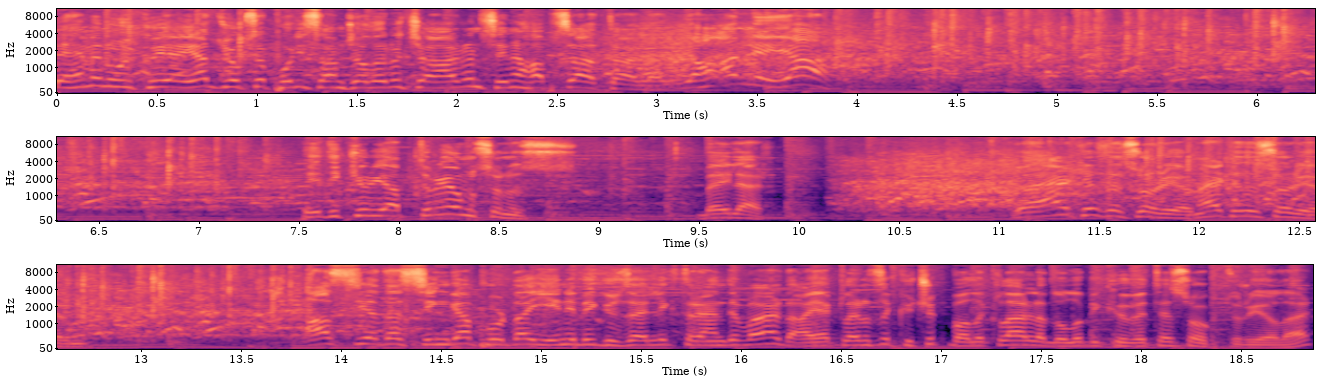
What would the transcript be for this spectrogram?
Ve hemen uykuya yat yoksa polis amcaları çağırırım seni hapse atarlar. Ya anne ya! Pedikür yaptırıyor musunuz? Beyler. Ya herkese soruyorum, herkese soruyorum. Asya'da, Singapur'da yeni bir güzellik trendi var da ayaklarınızı küçük balıklarla dolu bir küvete sokturuyorlar.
